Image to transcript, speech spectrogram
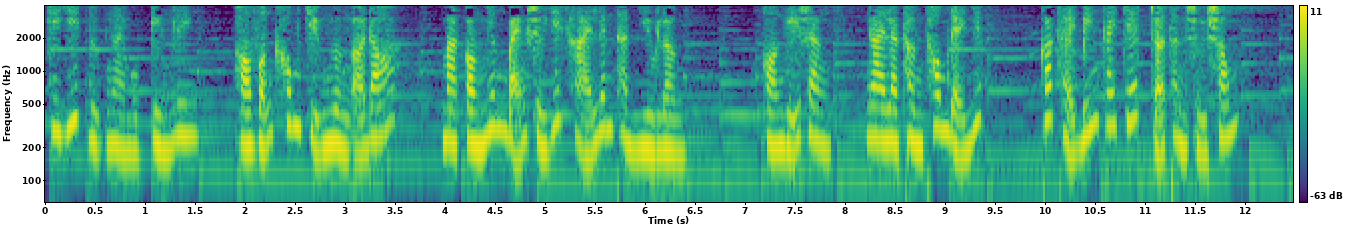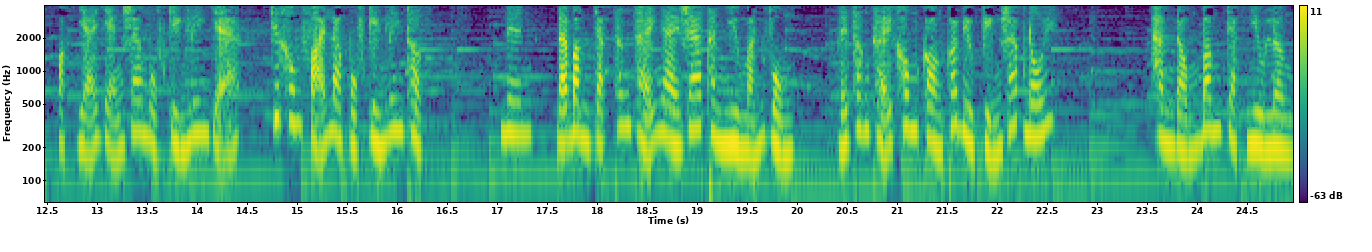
Khi giết được Ngài Mục Kiền Liên, họ vẫn không chịu ngừng ở đó, mà còn nhân bản sự giết hại lên thành nhiều lần. Họ nghĩ rằng Ngài là thần thông đệ nhất, có thể biến cái chết trở thành sự sống, hoặc giả dạng ra một kiền liên giả, chứ không phải là một kiền liên thật. Nên đã bầm chặt thân thể Ngài ra thành nhiều mảnh vụn, để thân thể không còn có điều kiện ráp nối. Hành động băm chặt nhiều lần,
